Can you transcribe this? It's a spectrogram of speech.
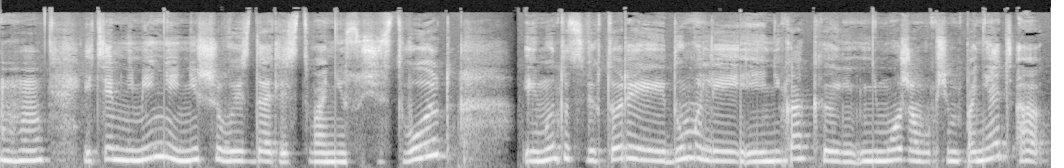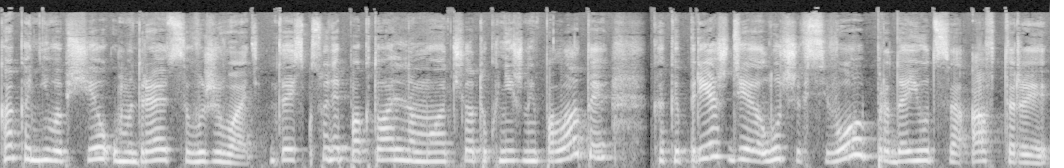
Угу. И тем не менее, нишевые издательства, они существуют, и мы тут с Викторией думали и никак не можем, в общем, понять, а как они вообще умудряются выживать. То есть, судя по актуальному отчету книжной палаты, как и прежде, лучше всего продаются авторы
